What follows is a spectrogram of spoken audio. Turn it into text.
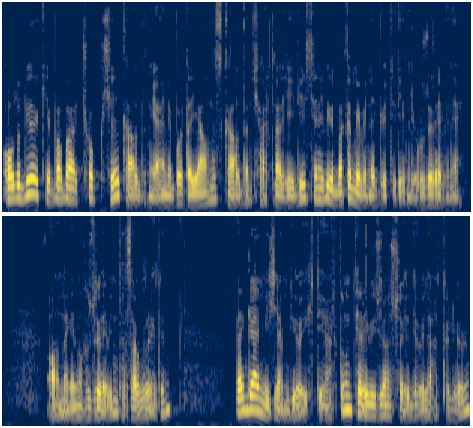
Oğlu diyor ki baba çok şey kaldın yani burada yalnız kaldın şartlar iyi değil seni bir bakım evine götüreyim diyor huzur evine. Almanya'nın huzur evini tasavvur edin. Ben gelmeyeceğim diyor ihtiyar. Bunun televizyon söyledi öyle hatırlıyorum.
